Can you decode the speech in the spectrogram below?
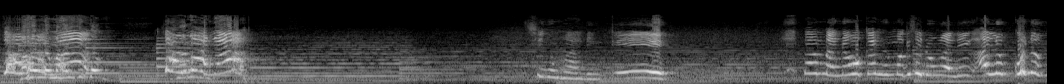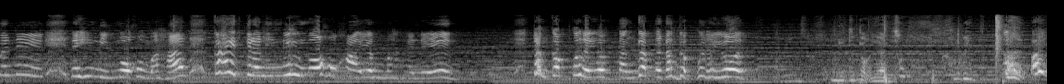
Tama mahal na mahal na! kita! Tama na! Sinungaling ka eh. Tama na, huwag ka na magsinungaling. Alam ko naman eh, na hindi mo ako mahal. Kahit kailan hindi mo ako kayang mahalin. Tanggap ko na yun, tanggap na tanggap ko na yun. Hindi totoo yan. Ay!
